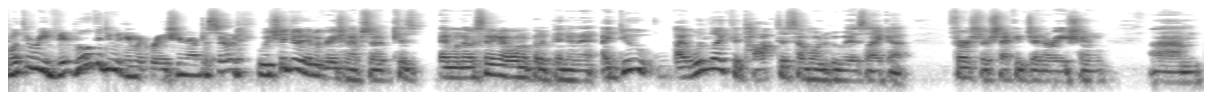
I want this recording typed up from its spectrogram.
We'll have to, revi- we'll have to do an immigration episode. We should do an immigration episode because, and when I was saying I want to put a pin in it, I do, I would like to talk to someone who is like a first or second generation um,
